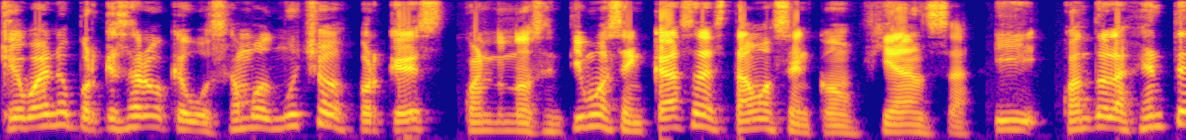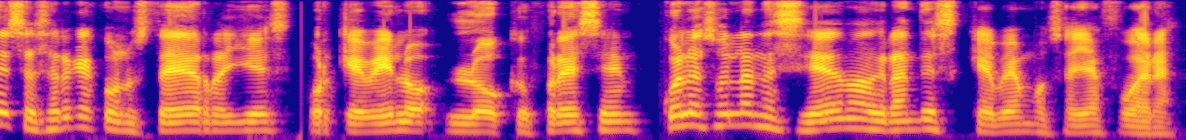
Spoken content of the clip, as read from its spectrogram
Qué bueno, porque es algo que buscamos mucho, porque es cuando nos sentimos en casa, estamos en confianza. Y cuando la gente se acerca con ustedes, Reyes, porque ve lo, lo que ofrecen, ¿cuáles son las necesidades más grandes que vemos allá afuera?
